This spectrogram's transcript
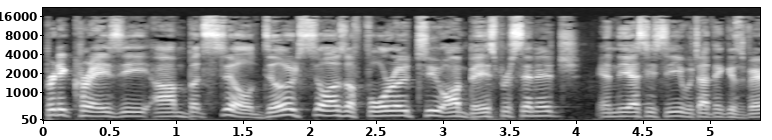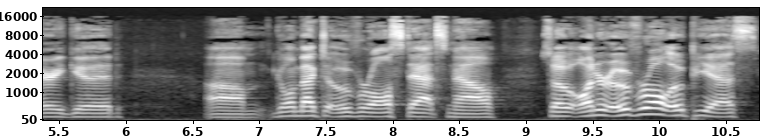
Pretty crazy. Um, but still, Dillard still has a 402 on base percentage in the SEC, which I think is very good. Um, going back to overall stats now. So on your overall OPS,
